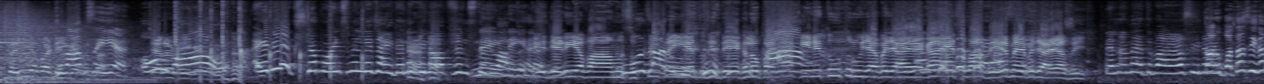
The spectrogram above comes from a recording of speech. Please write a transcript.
ਸਹੀ ਹੈ ਬਾ ਠੀਕ ਹੈ ਜਵਾਬ ਸਹੀ ਹੈ। ਓ ਚਲੋ ਵਾਓ ਠੀਕ ਹੈ ਇਹਦੇ ਐਕਸਟਰਾ ਪੁਆਇੰਟਸ ਮਿਲਨੇ ਚਾਹੀਦੇ ਨੇ ਬਿਨਾ ਆਪਸ਼ਨਸ ਨਹੀਂ, ਜਵਾਬ ਨਹੀਂ, ਜਿਹੜੀ ਆਵਾਮ ਸੁੱਤੀ ਪਈ ਹੈ. ਤੁਸੀਂ ਦੇਖ ਲਓ ਪਹਿਲਾਂ ਕਿਨੇ ਤੂੰ ਤਰੂਜਾ ਵਜਾਇਆ ਹੈਗਾ ਇਸ ਵਾਰ ਫੇਰ ਮੈਂ ਵਜਾਇਆ ਸੀ। ਪਹਿਲਾਂ ਮੈਂ ਦਬਾਇਆ ਸੀ ਨਾ। ਤੁਹਾਨੂੰ ਪਤਾ ਸੀਗਾ?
